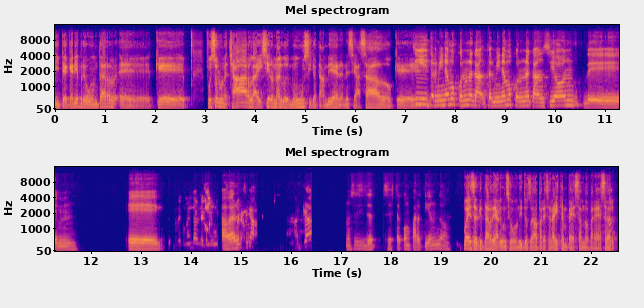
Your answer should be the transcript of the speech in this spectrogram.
y te quería preguntar, eh, ¿qué, ¿fue solo una charla? ¿Hicieron algo de música también en ese asado? ¿Qué... Sí, terminamos con una terminamos con una canción de mm, eh, recomendable que a ver, Bueno, mirá, acá no sé si se, se está compartiendo. Puede ser que tarde algún segundito, ya va a aparecer. Ahí está empezando a aparecer.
